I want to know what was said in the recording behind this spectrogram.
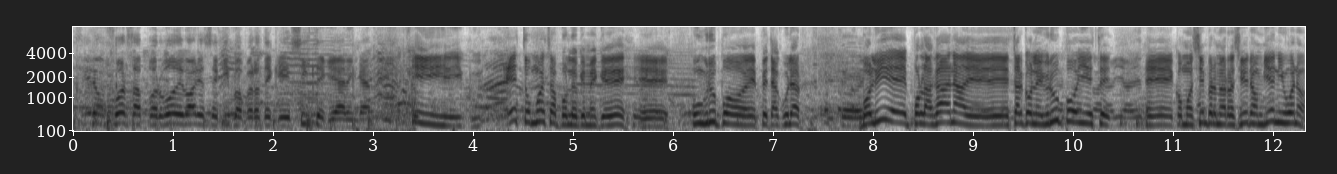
Hicieron fuerza por vos de varios equipos, pero te quisiste quedar en Candil. Y esto muestra por lo que me quedé, eh, un grupo espectacular. Volví eh, por las ganas de, de estar con el grupo y este, eh, como siempre me recibieron bien y bueno,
